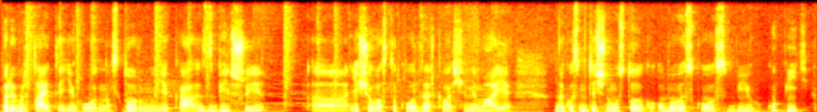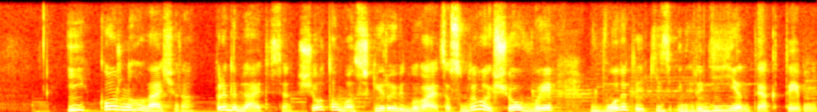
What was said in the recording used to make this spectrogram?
перевертайте його на сторону, яка збільшує. Якщо у вас такого дзеркала ще немає на косметичному столику, обов'язково собі його купіть. І кожного вечора придивляйтеся, що там у вас з шкірою відбувається, особливо якщо ви вводите якісь інгредієнти активні,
